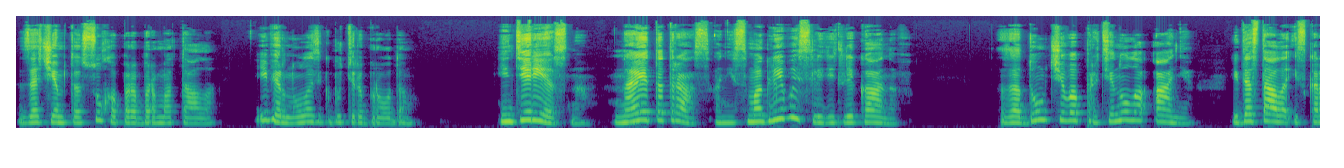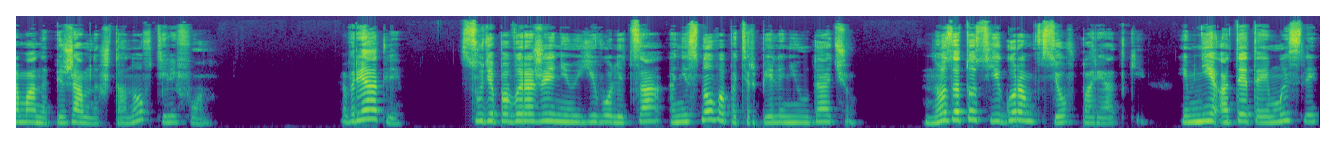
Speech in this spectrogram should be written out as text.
Зачем-то сухо пробормотала, и вернулась к бутербродам. Интересно, на этот раз они смогли выследить ликанов? Задумчиво протянула Аня и достала из кармана пижамных штанов телефон. Вряд ли. Судя по выражению его лица, они снова потерпели неудачу. Но зато с Егором все в порядке, и мне от этой мысли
